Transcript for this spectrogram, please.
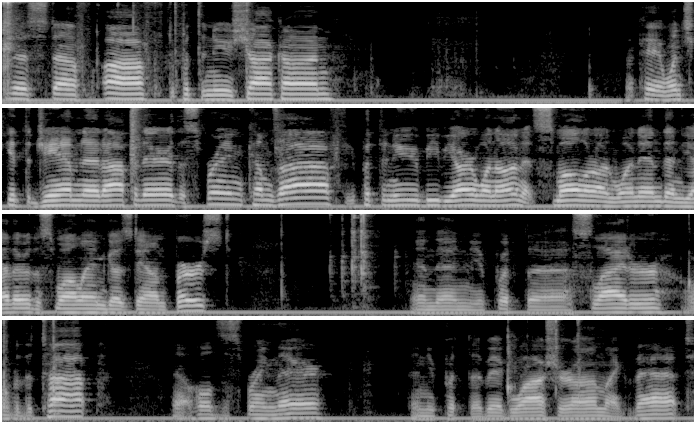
this stuff off to put the new shock on. Okay, once you get the jam nut off of there, the spring comes off. You put the new BBR one on. It's smaller on one end than the other. The small end goes down first. And then you put the slider over the top. That holds the spring there. Then you put the big washer on like that.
